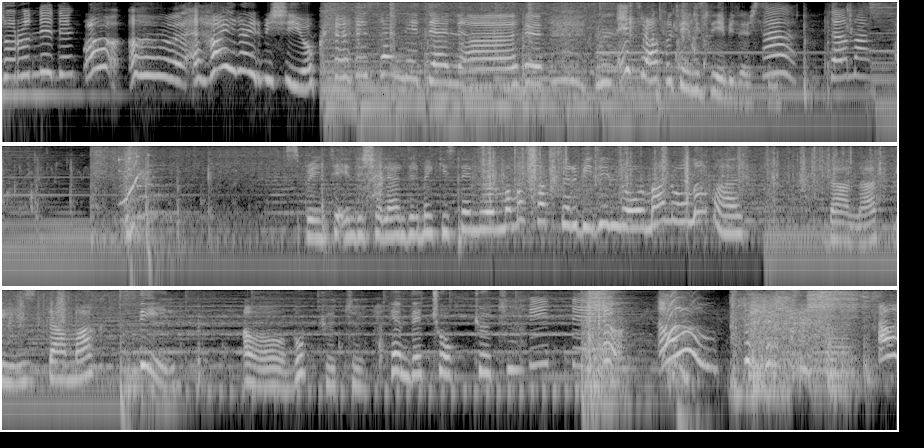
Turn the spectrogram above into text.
Sorun nedir? Aa, hayır hayır bir şey yok. Sen neden aa, etrafı temizleyebilirsin. Ha, tamam. Sprint'i endişelendirmek istemiyorum ama sapsarı bir dil normal olamaz. Dalak, biz, damak, dil. Aa, bu kötü. Hem de çok kötü. Bitti. Ah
